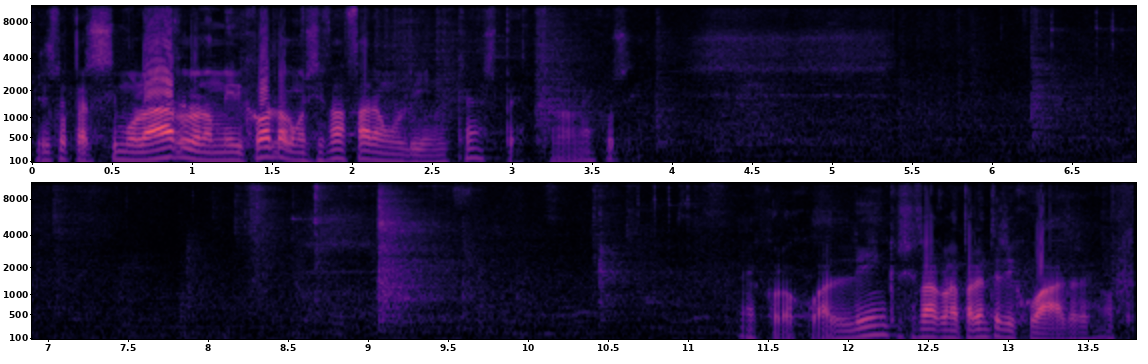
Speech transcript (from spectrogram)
giusto per simularlo non mi ricordo come si fa a fare un link aspetta non è così eccolo qua il link si fa con le parentesi quadre ok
